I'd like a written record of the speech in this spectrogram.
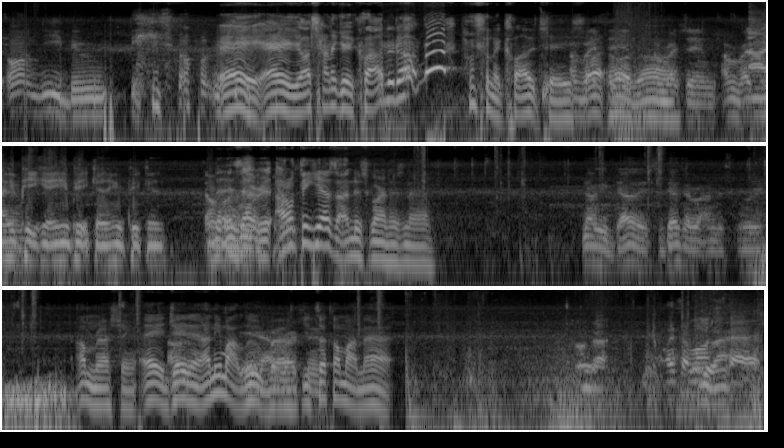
he's on me, dude. He's on me. Hey, hey, y'all trying to get clouded up, bro? I'm finna cloud chase. I'm What? rushing. Hold him. I'm on. rushing. I'm rushing. Nah, he peeking, he peeking, he peeking. Don't Is that? Re- I don't think he has an underscore in his name. No, he does. He does have an underscore. I'm rushing. Hey, Jaden, I need my loot, yeah, I'm bro. You took on my mat. Oh god. It's a launch You right. pad.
